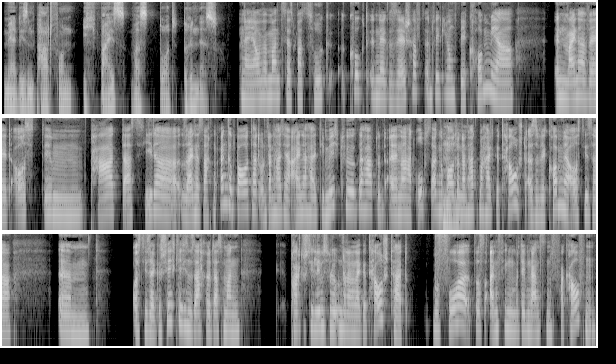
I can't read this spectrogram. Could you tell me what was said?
mehr diesen Part von, ich weiß, was dort drin ist. Naja, und wenn man es jetzt mal zurückguckt in der Gesellschaftsentwicklung, wir kommen ja in meiner Welt aus dem Part, dass jeder seine Sachen angebaut hat und dann hat ja einer halt die Milchkühe gehabt und einer hat Obst angebaut mhm. und dann hat man halt getauscht. Also wir kommen ja aus dieser ähm, aus dieser geschichtlichen Sache, dass man praktisch die Lebensmittel untereinander getauscht hat, bevor das anfing mit dem ganzen Verkaufen.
